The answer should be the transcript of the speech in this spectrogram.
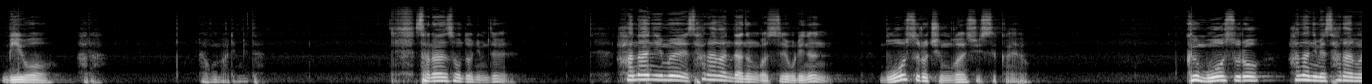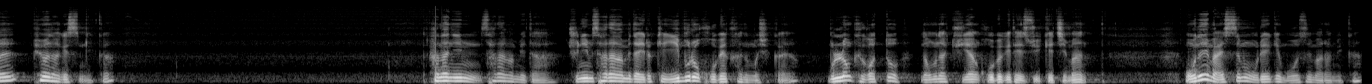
미워하라. 라고 말입니다. 사랑하는 성도님들, 하나님을 사랑한다는 것을 우리는 무엇으로 증거할 수 있을까요? 그 무엇으로 하나님의 사랑을 표현하겠습니까? 하나님 사랑합니다. 주님 사랑합니다. 이렇게 입으로 고백하는 것일까요? 물론 그것도 너무나 귀한 고백이 될 수 있겠지만 오늘 말씀은 우리에게 무엇을 말합니까?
